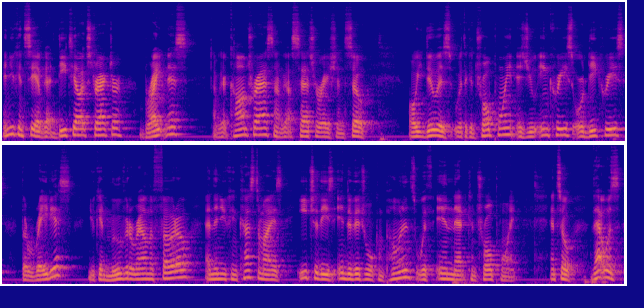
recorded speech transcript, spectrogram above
and you can see I've got detail extractor, brightness, I've got contrast, and I've got saturation. So all you do is with the control point is you increase or decrease the radius. You can move it around the photo and then you can customize each of these individual components within that control point. And so that was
